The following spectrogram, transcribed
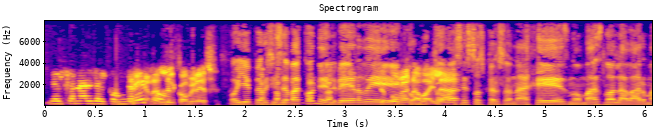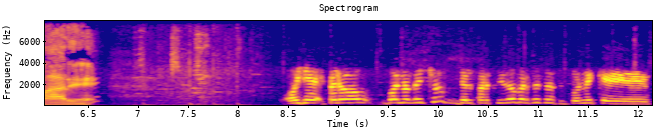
del canal del El Congreso. canal del Congreso. Oye, pero si se va con el verde, a como bailar. todos estos personajes, nomás no la va a armar, ¿eh? Oye, pero bueno, de hecho, del Partido Verde se supone que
